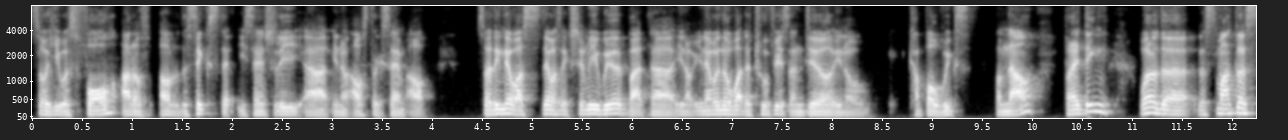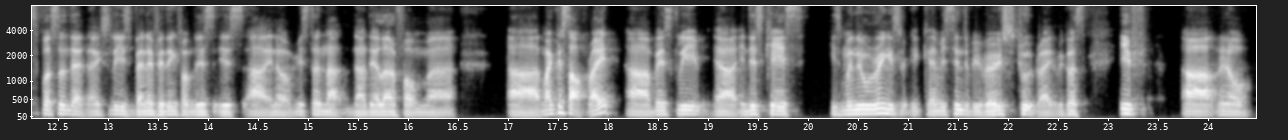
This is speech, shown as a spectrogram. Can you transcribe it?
So he was four out of out of the six that essentially, uh, you know, ousted Sam out. So I think that was that was extremely weird, but uh, you know, you never know what the truth is until you know, a couple of weeks from now. But I think one of the the smartest person that actually is benefiting from this is uh, you know, Mr. Nadella from uh, uh, Microsoft, right? Uh, basically, uh, in this case, his maneuvering is it can be seen to be very astute, right? Because if uh, you know,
